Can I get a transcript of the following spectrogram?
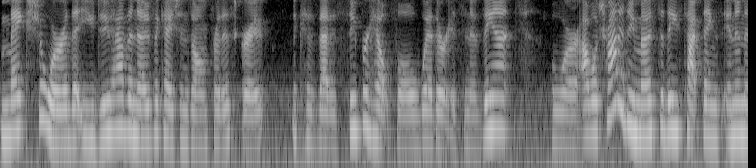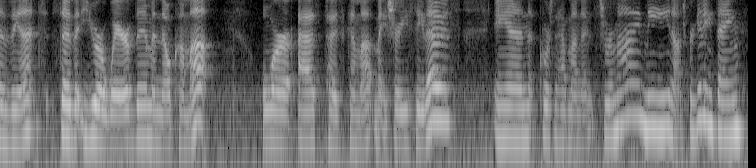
make sure that you do have the notifications on for this group because that is super helpful. Whether it's an event, or I will try to do most of these type things in an event so that you're aware of them and they'll come up. Or as posts come up, make sure you see those. And of course, I have my notes to remind me not to forget anything.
